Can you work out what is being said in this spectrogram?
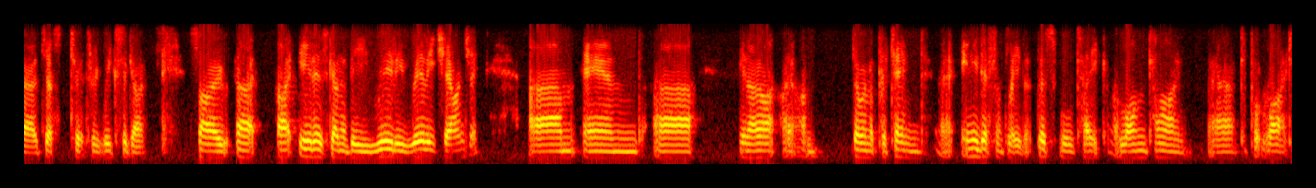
uh, just two or three weeks ago. So uh, it is going to be really, really challenging. Um, and, uh you know, I, I'm don't want to pretend uh, any differently that this will take a long time uh, to put right.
